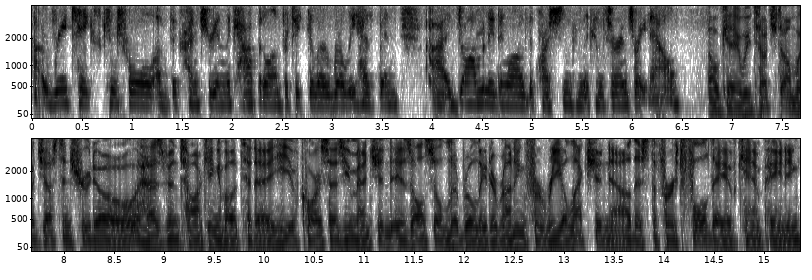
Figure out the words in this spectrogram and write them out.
uh, retakes control of the country and the capital in particular, really has been uh, dominating a lot of the questions and the concerns right now. Okay, we touched on what Justin Trudeau has been talking about today. He, of course, as you mentioned, is also Liberal leader running for re-election now. This is the first full day of campaigning.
